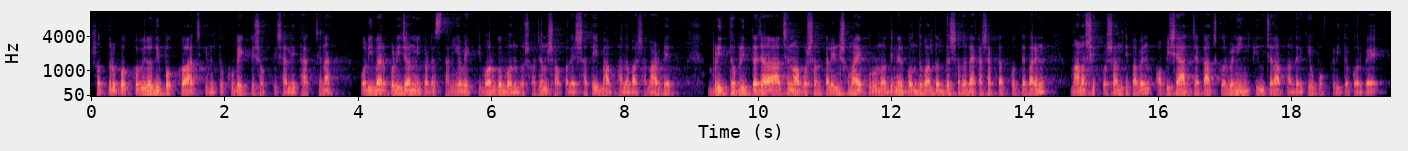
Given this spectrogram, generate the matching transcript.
শত্রুপক্ষ বিরোধী পক্ষ আজ কিন্তু খুব একটি শক্তিশালী থাকছে না। পরিবার, পরিজন নিকটে স্থানীয় ব্যক্তিবর্গ বন্ধু স্বজন সকলের সাথেই ভাব, ভালোবাসা বাড়বে। বৃদ্ধ, বৃদ্ধা যারা আছেন, অবসরকালীন সময়ে পুরনো দিনের বন্ধুবান্ধবদের সাথে দেখা সাক্ষাৎ করতে পারেন। মানসিক প্রশান্তি পাবেন। অফিসে আজ যা কাজ করবেন, ইন ফিউচার আপনাদেরকে উপকৃত করবে।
